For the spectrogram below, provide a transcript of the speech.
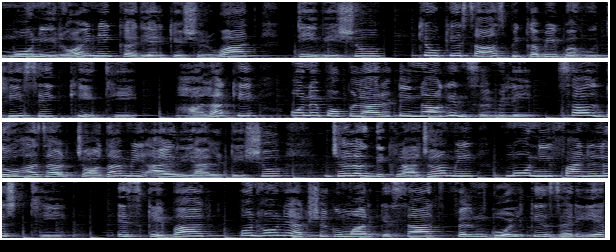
मोनी रॉय ने करियर की शुरुआत टीवी शो, क्योंकि सास भी कभी बहू थी से की थी। हालाँकि उन्हें पॉपुलैरिटी नागिन से मिली। साल 2014 में आए रियलिटी शो झलक दिखलाजा में मोनी फाइनलिस्ट थी। इसके बाद उन्होंने अक्षय कुमार के साथ फ़िल्म गोल्ड के ज़रिए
